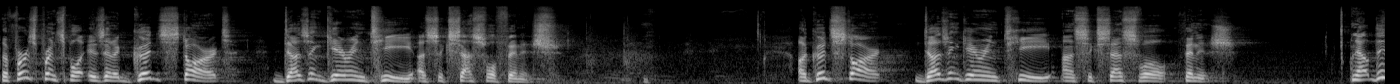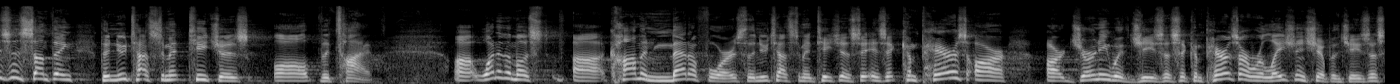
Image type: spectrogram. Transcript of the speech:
the first principle is that a good start doesn't guarantee a successful finish. A good start doesn't guarantee a successful finish. Now, this is something the New Testament teaches all the time. Uh, one of the most uh, common metaphors the New Testament teaches is it compares our, our journey with Jesus, it compares our relationship with Jesus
